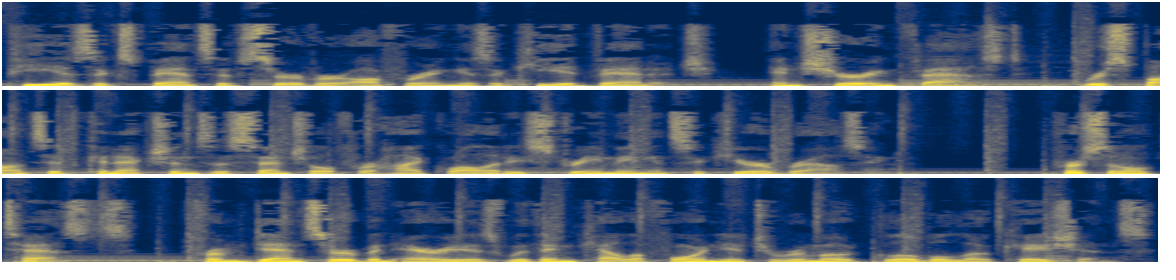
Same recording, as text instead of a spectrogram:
PIA's expansive server offering is a key advantage, ensuring fast, responsive connections essential for high-quality streaming and secure browsing. Personal tests, from dense urban areas within California to remote global locations,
